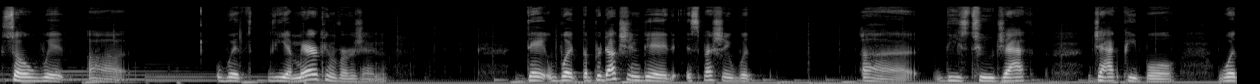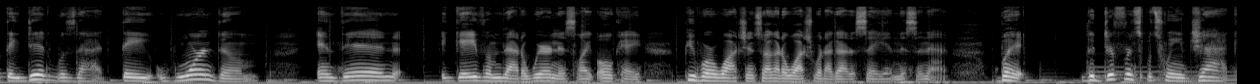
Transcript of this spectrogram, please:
So with uh with the American version, they what the production did, especially with uh, these two Jack Jack people, what they did was that they warned them, and then it gave them that awareness, like okay, people are watching, so I gotta watch what I gotta say and this and that. But the difference between Jack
